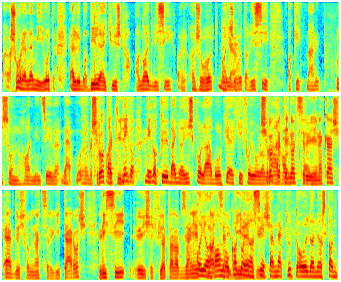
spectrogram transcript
a sorra nem így volt, előbb a billentyűs, a Nagy Liszi, a Zsolt, Igen. Nagy Zsolt, a Liszi, akit már 20-30 éve, nem, a, a, még, a, még a kőbánya iskolából kifolyólag Srotpet egy nagyszerű énekes, Erdős Robi nagyszerű gitáros, Liszi, ő is egy fiatalabb hát zenész, hát olyan hangokat olyan szépen meg tudta oldani, aztán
